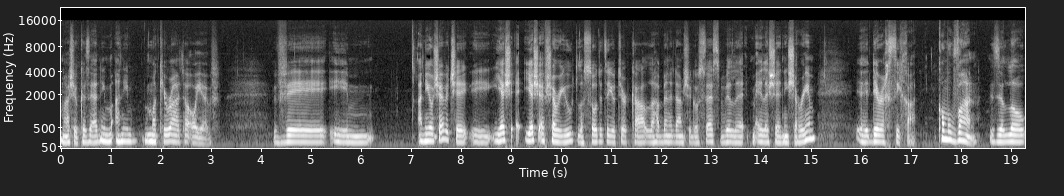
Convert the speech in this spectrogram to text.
למשהו כזה, אני, אני מכירה את האויב. ואם... אני חושבת שיש אפשריות לעשות את זה יותר קל לבן אדם שגוסס ולאלה שנשארים אה, דרך שיחה. כמובן, זה לא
